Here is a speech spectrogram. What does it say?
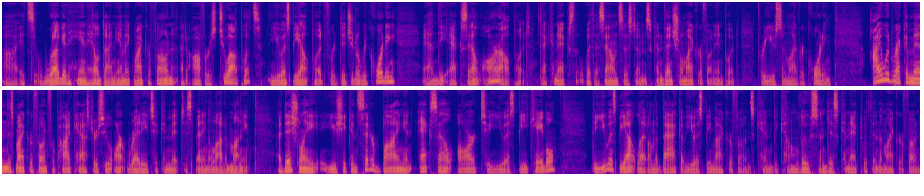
Uh, it's a rugged handheld dynamic microphone that offers two outputs the USB output for digital recording and the XLR output that connects with a sound system's conventional microphone input for use in live recording. I would recommend this microphone for podcasters who aren't ready to commit to spending a lot of money. Additionally, you should consider buying an XLR to USB cable. The USB outlet on the back of USB microphones can become loose and disconnect within the microphone.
